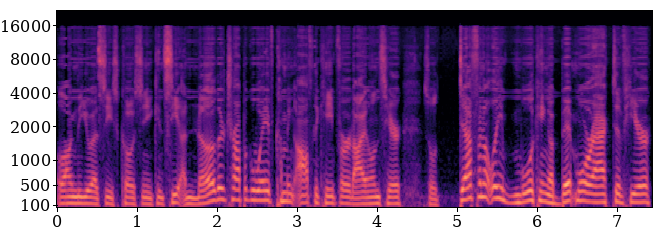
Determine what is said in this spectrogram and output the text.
along the U.S. East Coast, and you can see another tropical wave coming off the Cape Verde Islands here. So definitely looking a bit more active here.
